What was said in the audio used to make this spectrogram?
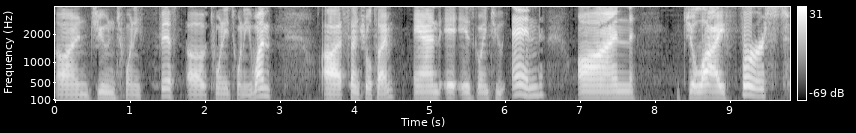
on June 25th of 2021 uh, Central Time. And it is going to end on July 1st,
